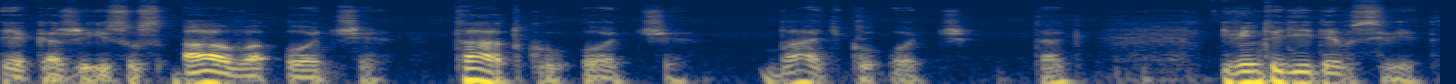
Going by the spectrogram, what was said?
як каже Ісус, Ава, Отче, татку, Отче, батьку, Отче. Так? І він тоді йде в світ.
